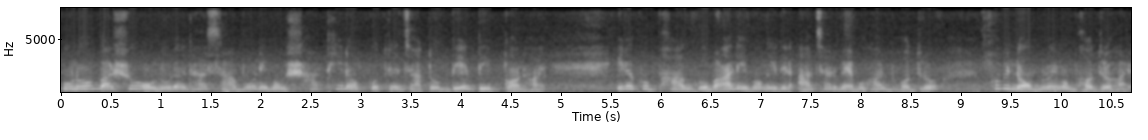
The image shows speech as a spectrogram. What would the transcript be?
পুনর্বাসু, অনুরাধা, শ্রাবণ এবং সাথী নক্ষত্রের জাতকদের দেবগণ হয়। এরা খুব ভাগ্যবান এবং এদের আচার ব্যবহার ভদ্র, খুবই নম্র এবং ভদ্র হয়।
